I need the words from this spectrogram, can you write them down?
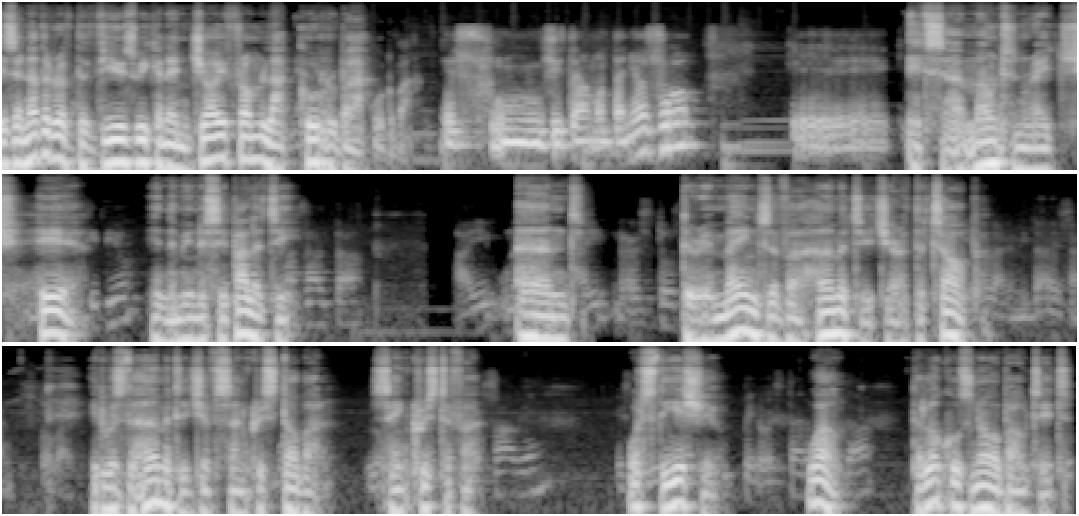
is another of the views we can enjoy from La Curva. It's a mountain range here in the municipality, and the remains of a hermitage are at the top. It was the hermitage of San Cristobal, Saint Christopher. What's the issue? Well, the locals know about it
